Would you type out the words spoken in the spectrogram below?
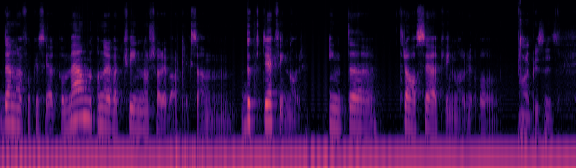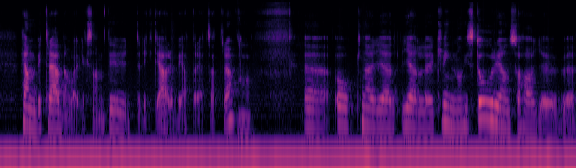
Den har fokuserat på män och när det varit kvinnor så har det varit liksom duktiga kvinnor. Inte trasiga kvinnor. Och Nej, precis. hembiträden var ju liksom, det är ju inte riktiga arbetare etc. Mm. Eh, Och när det gäll- gäller kvinnohistorien så har ju, eh,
